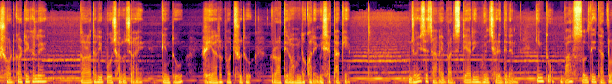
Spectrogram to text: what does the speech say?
শর্টকাটে গেলে তাড়াতাড়ি পৌঁছানো যায়, কিন্তু ফেরার পথ শুধু রাতের অন্ধকারে মিশে থাকে। জয়ী চাচা এবার স্টিয়ারিং হুইল ছেড়ে দিলেন, কিন্তু বাস চলতেই থাকল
